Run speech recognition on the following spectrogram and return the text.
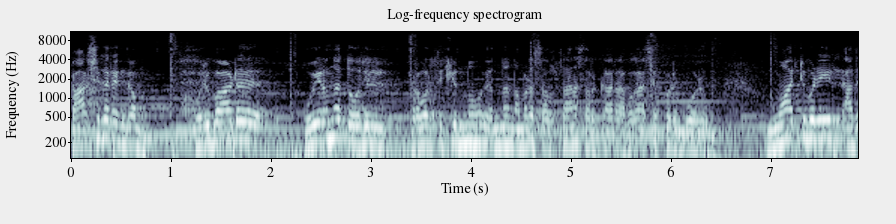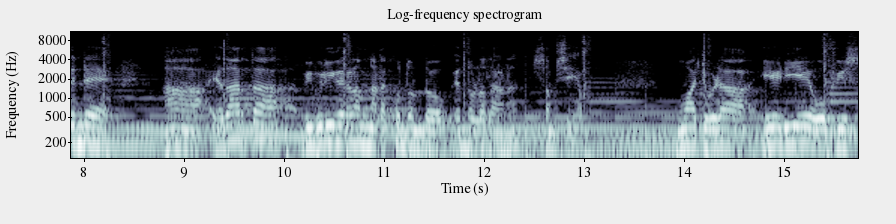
കാർഷിക രംഗം ഒരുപാട് ഉയർന്ന തോതിൽ പ്രവർത്തിക്കുന്നു എന്ന് നമ്മുടെ സംസ്ഥാന സർക്കാർ അവകാശപ്പെടുമ്പോഴും മൂവാറ്റുപുഴയിൽ അതിന്റെ യഥാർത്ഥ വിപുലീകരണം നടക്കുന്നുണ്ടോ എന്നുള്ളതാണ് സംശയം. Muvattupuzha A D A office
